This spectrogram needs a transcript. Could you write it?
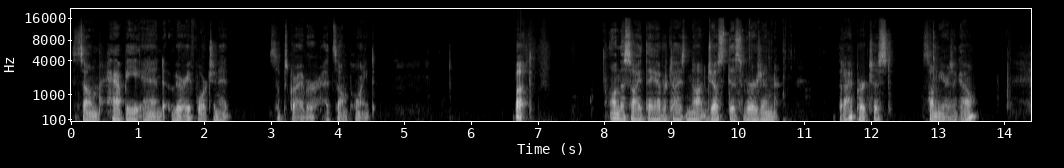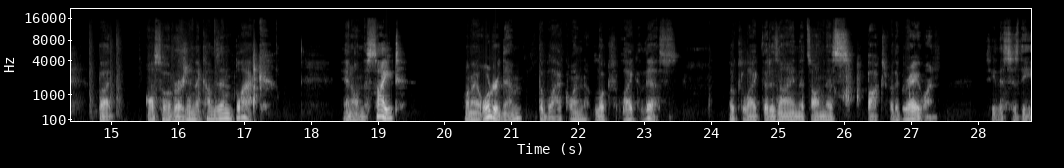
some happy and very fortunate subscriber at some point. But on the site, they advertise not just this version that I purchased some years ago, but also a version that comes in black. And on the site, when I ordered them, the black one looked like this. Looked like the design that's on this box for the gray one. See, this is the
